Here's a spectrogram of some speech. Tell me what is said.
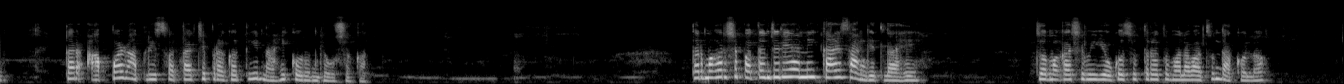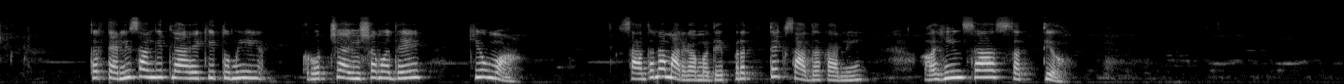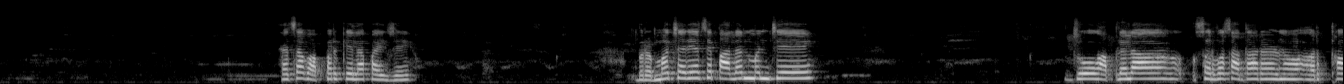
तर आपण आपली स्वतःची प्रगती नाही करून घेऊ शकत. तर महर्षी पतंजली यांनी काय सांगितलं आहे? जो मगाशी मी योगसूत्र तुम्हाला वाचून दाखवलं. तर त्यांनी सांगितलं आहे की तुम्ही रोजच्या आयुष्यामध्ये किंवा साधना मार्गामध्ये प्रत्येक साधकाने अहिंसा सत्य ह्याचा वापर केला पाहिजे. ब्रह्मचर्याचे पालन म्हणजे जो आपल्याला सर्वसाधारण अर्थ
